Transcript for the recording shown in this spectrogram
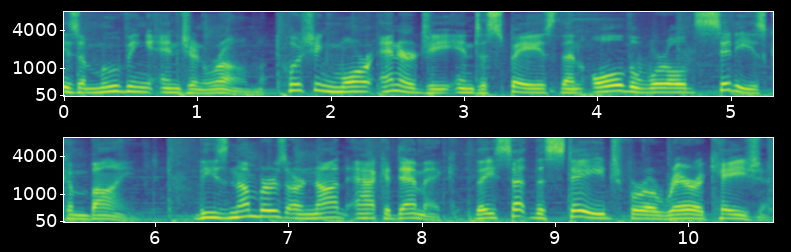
is a moving engine room, pushing more energy into space than all the world's cities combined. These numbers are not academic, they set the stage for a rare occasion.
